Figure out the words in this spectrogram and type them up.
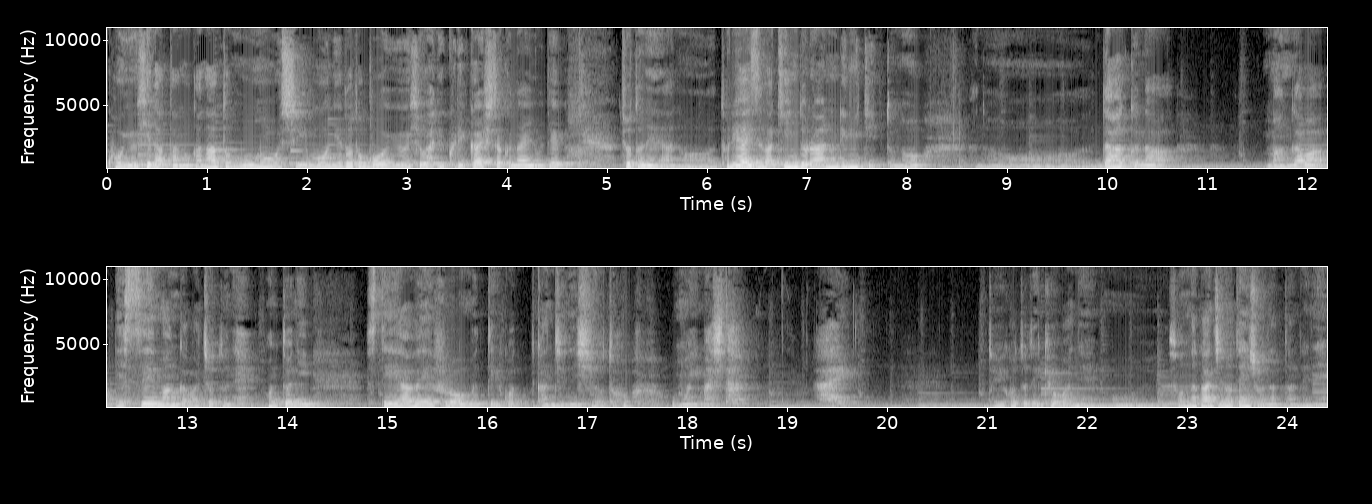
こういう日だったのかなとも思うしもう二度とこういう日はね繰り返したくないのでちょっとね、あのとりあえずは Kindle Unlimited の、あのダークな漫画はエッセイ漫画はちょっとね本当にステイアウェイフロームっていう感じにしようと思いました。はい。ということで今日はねもうそんな感じのテンションだったんでね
